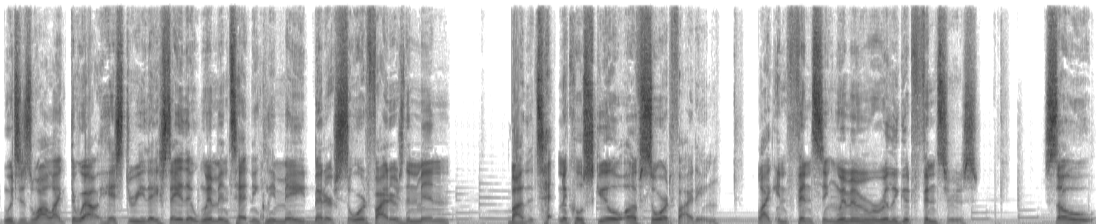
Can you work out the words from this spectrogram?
Which is why like throughout history they say that women technically made better sword fighters than men by the technical skill of sword fighting. Like in fencing, women were really good fencers. So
